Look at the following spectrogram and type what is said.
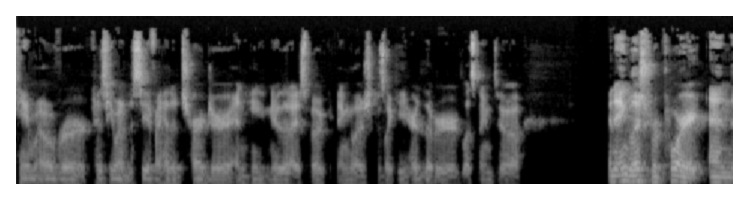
came over because he wanted to see if I had a charger, and he knew that I spoke English because like he heard that we were listening to a an English report, and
